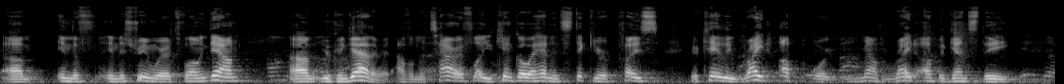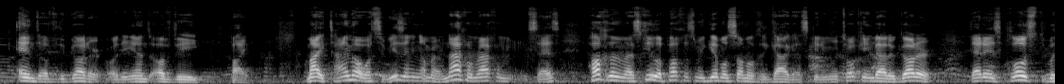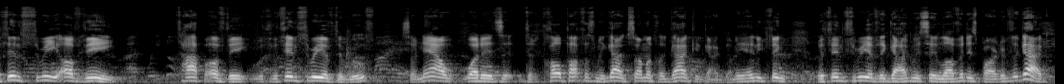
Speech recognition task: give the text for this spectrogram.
um, in the in the stream where it's flowing down um, you can gather it. Aval you can't go ahead and stick your kais, your keli, right up or your mouth right up against the end of the gutter or the end of the pipe. My time, what's the reasoning? Amar Nachum Rachum says, We're talking about a gutter that is close within three of the top of the within three of the roof. So now, what is it? The kol pachas migag samach legag gag. I mean, anything within three of the gag, we say love it is part of the gag.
